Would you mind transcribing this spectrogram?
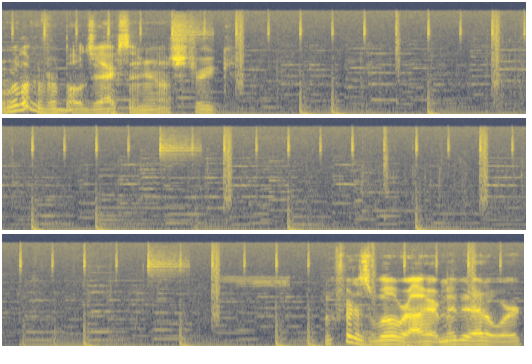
We're looking for Bo Jackson here on streak. Look for this wheel route here. Maybe that'll work.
